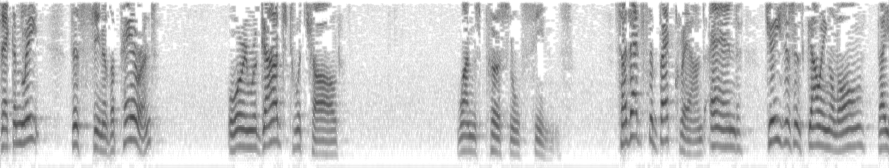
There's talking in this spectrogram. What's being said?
Secondly, the sin of a parent, or in regards to a child, one's personal sins. So that's the background, and Jesus is going along. They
